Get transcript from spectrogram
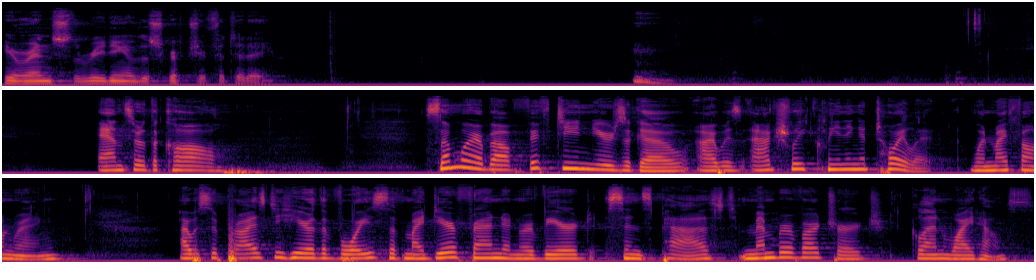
Here ends the reading of the scripture for today. Answer the call. Somewhere about 15 years ago, I was actually cleaning a toilet when my phone rang. I was surprised to hear the voice of my dear friend and revered since past member of our church, Glenn Whitehouse.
